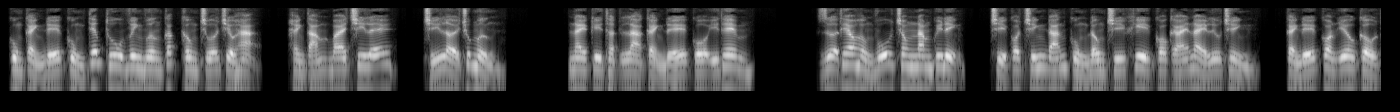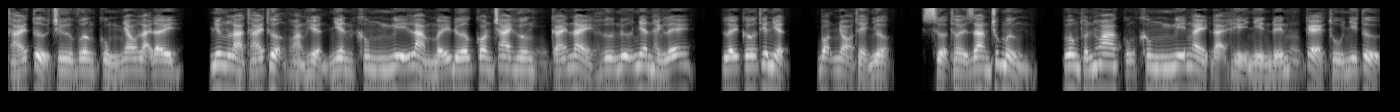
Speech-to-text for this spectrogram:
cùng cảnh đế cùng tiếp thu vinh vương các công chúa triều hạ, hành tám bái chi lễ, chí lời chúc mừng. Này kỳ thật là cảnh đế cố ý thêm. Dựa theo Hồng Vũ trong năm quy định, chỉ có chính đán cùng đồng chí khi có cái này lưu trình, cảnh đế còn yêu cầu thái tử chư vương cùng nhau lại đây, nhưng là thái thượng hoàng hiển nhiên không nghĩ làm mấy đứa con trai hương cái này hư nữ nhân hành lễ, lấy cơ thiên nhiệt, bọn nhỏ thể nhược, sửa thời gian chúc mừng, Vương Thuấn Hoa cũng không nghĩ ngày đại hỉ nhìn đến kẻ thù nhi tử,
